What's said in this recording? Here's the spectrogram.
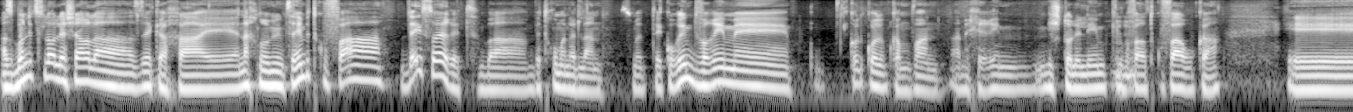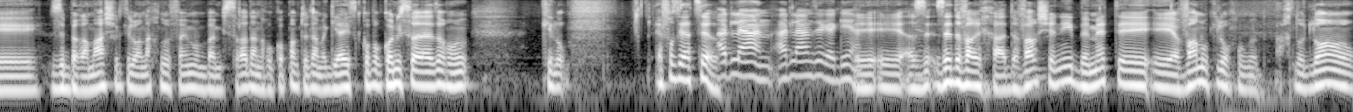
אז בוא נצלול ישר לזה ככה, אנחנו נמצאים בתקופה די סוערת בתחום הנדל"ן. זאת אומרת, קורים דברים, קודם כל כמובן, המחירים משתוללים, כאילו כבר תקופה ארוכה. זה ברמה של, כאילו, אנחנו לפעמים במשרד, אנחנו כל פעם, אתה יודע, מגיע, כל, כל משרד, אנחנו אומרים, כאילו, איפה זה ייעצר? עד לאן? עד לאן זה יגיע? אז זה דבר אחד. דבר שני, באמת עברנו, כאילו, אנחנו עוד לא...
